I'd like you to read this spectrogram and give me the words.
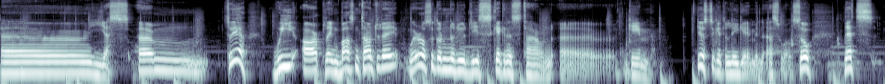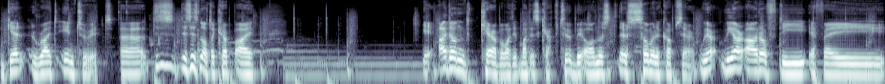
Uh, yes. Um, so yeah, we are playing Boston Town today. We're also gonna do the Skegness Town uh, game just to get the league game in as well. So let's get right into it. Uh, this is this is not a cup I. Yeah, I don't care about it, but it's cup to be honest. There's so many cups here. We are we are out of the FA.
